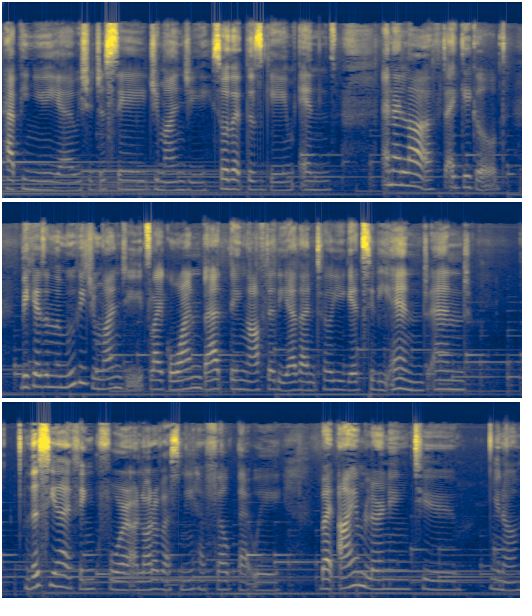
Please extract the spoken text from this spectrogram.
Happy New Year. We should just say Jumanji so that this game ends. And I laughed, I giggled. Because in the movie Jumanji, it's like one bad thing after the other until you get to the end. And this year, I think for a lot of us me have felt that way but I am learning to, you know,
